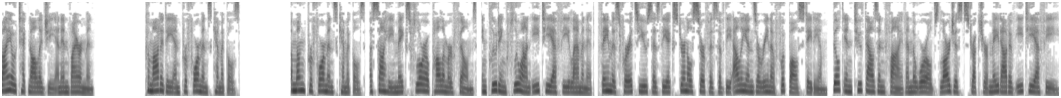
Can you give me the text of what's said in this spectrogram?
Biotechnology and environment Commodity and performance chemicals. Among performance chemicals, Asahi makes fluoropolymer films, including Fluon ETFE laminate, famous for its use as the external surface of the Allianz Arena football stadium, built in 2005 and the world's largest structure made out of ETFE.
